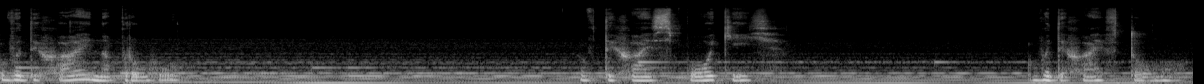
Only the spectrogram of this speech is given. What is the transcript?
видихай напругу, вдихай спокій, видихай втому.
